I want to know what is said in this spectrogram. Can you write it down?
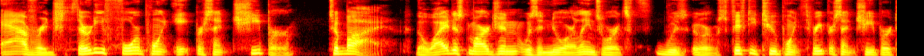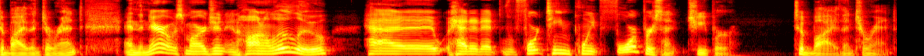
average 34.8% cheaper to buy the widest margin was in New Orleans, where it's was or it was fifty two point three percent cheaper to buy than to rent, and the narrowest margin in Honolulu had had it at fourteen point four percent cheaper to buy than to rent.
